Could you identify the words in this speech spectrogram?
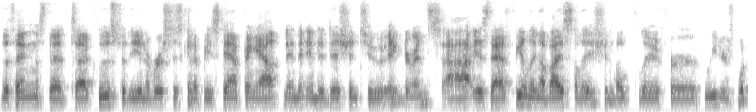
the things that uh, Clues to the Universe is going to be stamping out, in, in addition to ignorance, uh, is that feeling of isolation, hopefully, for readers. What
